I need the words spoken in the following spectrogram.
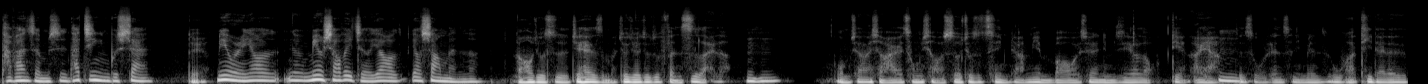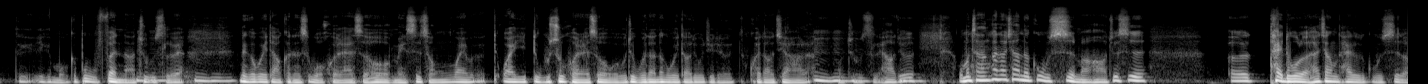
他发生什么事？他经营不善，对，没有人要，那没有消费者要要上门了。然后就是接下来是什么？就觉得就是粉丝来了。嗯哼，我们家小孩从小时候就是吃你们家面包，虽然你们这些老店，哎呀，这是我人生里面无法替代的这个一个某个部分啊，诸如此类。嗯那个味道可能是我回来的时候，每次从外外地读书回来的时候，我就闻到那个味道，就会觉得快到家了。嗯诸如此类。哈，就是我们常常看到这样的故事嘛，哈，就是。呃，太多了，他这样太多的故事了，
